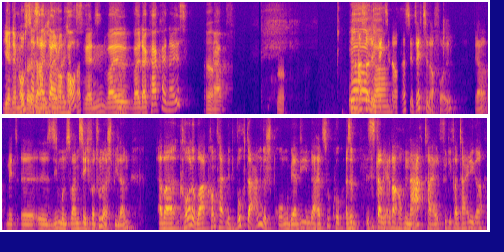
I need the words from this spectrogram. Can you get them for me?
ja, der muss dann gar halt da noch rausrennen, weil, weil da gar keiner ist. Ja. Ja. Ja. Und dann hast du Ja, den, ja. 16er, hast den 16er voll, ja, mit äh, äh, 27 Fortuna-Spielern. Aber Cordoba kommt halt mit Wucht da angesprungen, während die ihm da halt zugucken. Also es ist, glaube ich, einfach auch ein Nachteil für die Verteidiger,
